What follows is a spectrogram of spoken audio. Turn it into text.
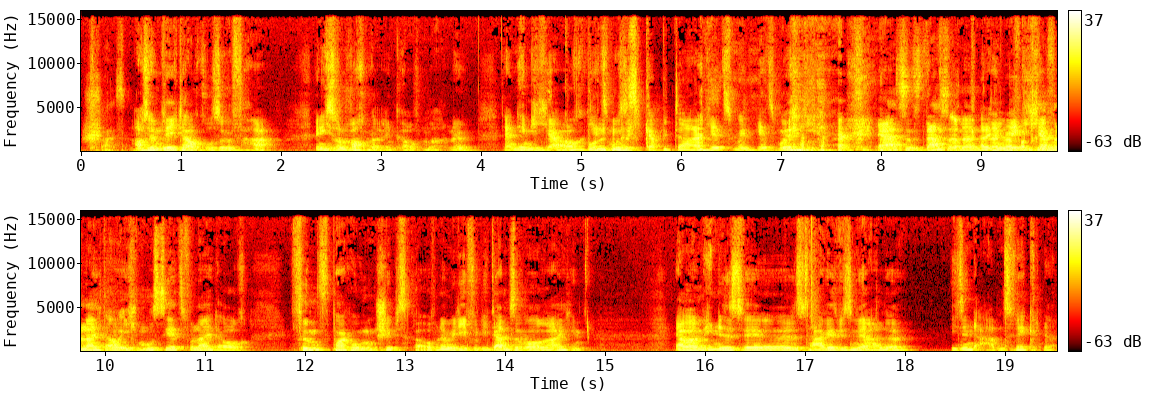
Scheiße. Außerdem sehe ich da auch große Gefahr. Wenn ich so einen Wocheneinkauf mache, ne, dann denke ich ja auch, Bundes ich, Kapital. jetzt, jetzt muss ich, erstens das und dann, dann denke ich ja vielleicht auch, ich muss jetzt vielleicht auch fünf Packungen Chips kaufen, damit die für die ganze Woche reichen. Ja, aber am Ende des, äh, des Tages wissen wir alle, die sind abends weg, ne.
